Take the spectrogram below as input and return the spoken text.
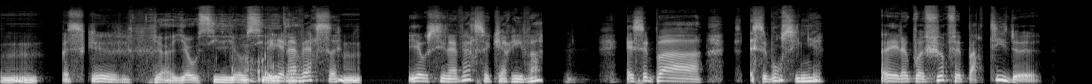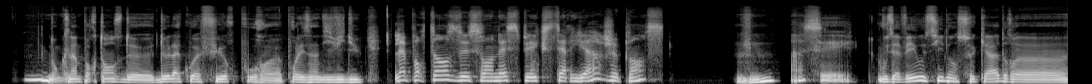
Hmm. Parce que. Il y a, aussi, il y a aussi. Il y a l'inverse. Hmm. Il y a aussi l'inverse qui arrive. Hein. Et c'est pas, c'est bon signe. Et la coiffure fait partie de... Donc l'importance de, de, la coiffure pour, euh, pour les individus. L'importance de son aspect extérieur, je pense. Mhm. Ah, c'est... Vous avez aussi dans ce cadre, euh,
